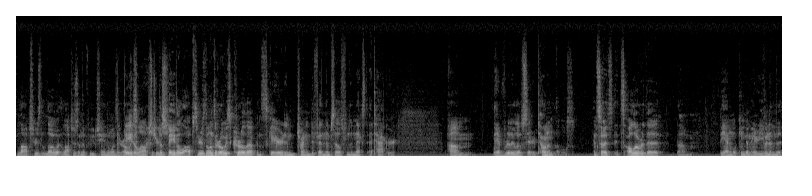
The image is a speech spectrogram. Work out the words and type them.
lobsters, the low lobsters on the food chain, the ones that are Beta always lobsters. the beta lobsters, the ones that are always curled up and scared and trying to defend themselves from the next attacker. Um, they have really low serotonin levels, and so it's it's all over the um, the animal kingdom here. Even in the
